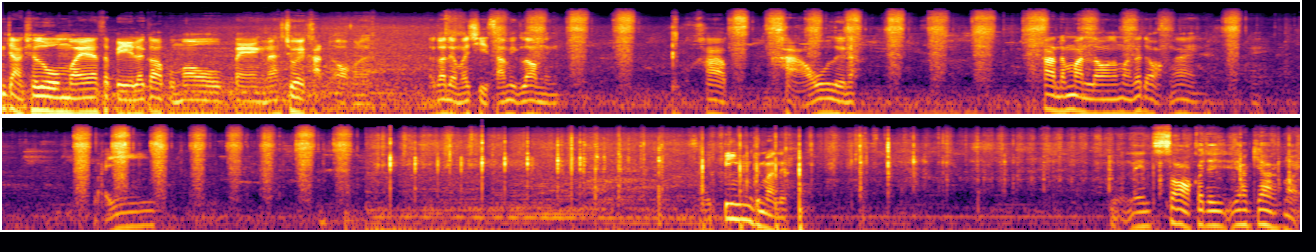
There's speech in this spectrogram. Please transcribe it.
งจากชโลมไว้สเปรย์แล้วก็ผมเอาแปรงนะช่วยขัดออกนะแล้วก็เดี๋ยวมาฉีดซ้ำอีกรอบหนึ่งคาบขาวเลยนะคาบน้ำมันรองน้ำมันก็จะออกง่ายไหลใส่ปิ้งขึ้นมาเลยในซอกก็จะยากๆหน่อย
